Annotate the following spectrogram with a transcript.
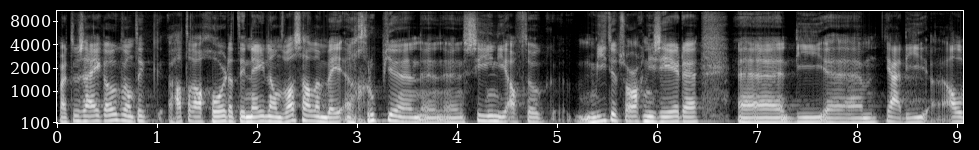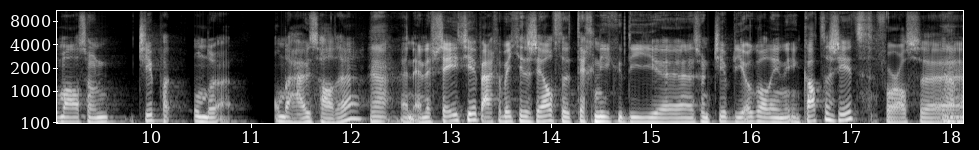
Maar toen zei ik ook, want ik had er al gehoord dat in Nederland was al een, een groepje, een, een, een scene die af en toe ook meetups organiseerde. eh, die, ja, die allemaal zo'n chip onder, onder huis hadden. Ja. Een NFC-chip, eigenlijk een beetje dezelfde techniek die eh, zo'n chip die ook wel in, in katten zit. Voor als ze Ja,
